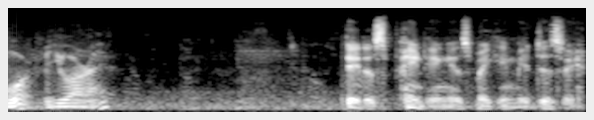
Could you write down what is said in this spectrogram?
Worf, are you all right? Data's painting is making me dizzy.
